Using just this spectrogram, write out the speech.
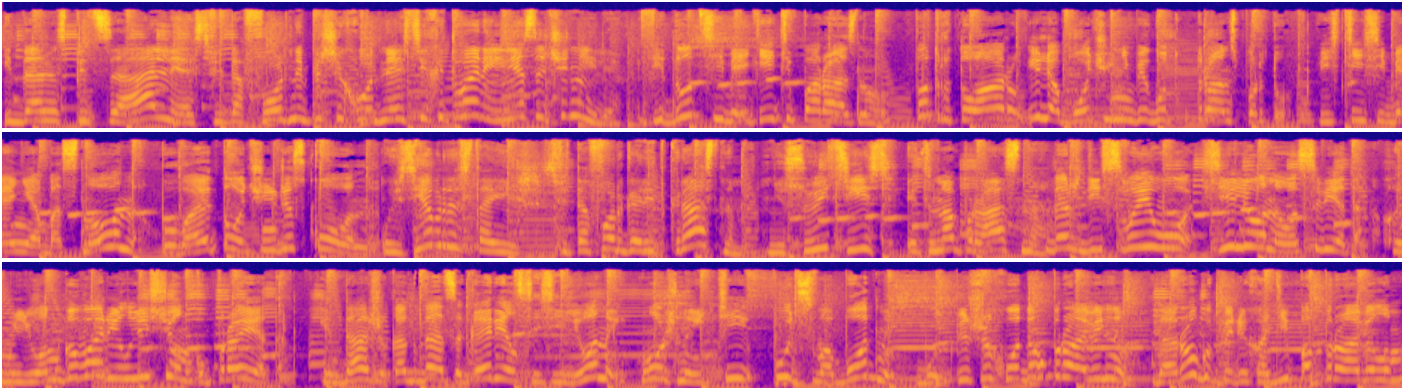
И даже специальное светофорно-пешеходное стихотворение сочинили. Ведут себя дети по-разному. По тротуару или обочине бегут к транспорту. Вести себя необоснованно бывает очень рискованно. У зебры стоишь, светофор горит красным Не суетись, это напрасно. Дождись своего, зеленого света. Хамелеон говорил лисенку про это. И даже когда загорелся зеленый Можно идти, путь свободный Будь пешеходом правильным Дорогу переходи по правилам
